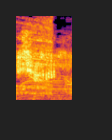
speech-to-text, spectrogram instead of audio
Shake.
